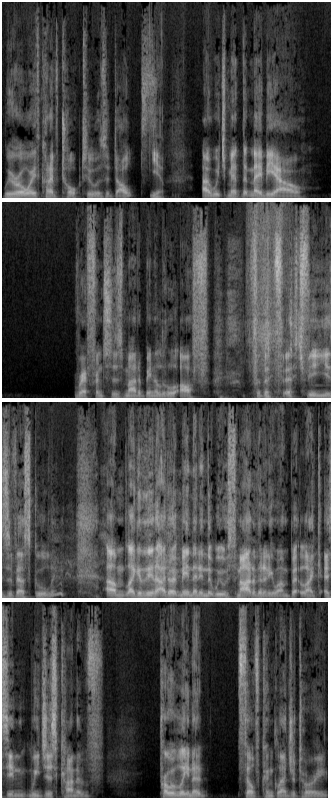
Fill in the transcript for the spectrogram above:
we were always kind of talked to as adults Yep. uh, which meant that maybe our references might have been a little off for the first few years of our schooling. Um, like, as in, I don't mean that in that we were smarter than anyone, but like, as in, we just kind of probably in a self-congratulatory,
